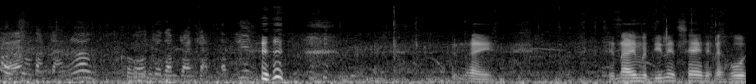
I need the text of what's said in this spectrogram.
Không có chỗ tắm trắng nữa Có chỗ tắm trắng chặt tắm yên thế này thế này mà tí lên xe thì là hôi.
